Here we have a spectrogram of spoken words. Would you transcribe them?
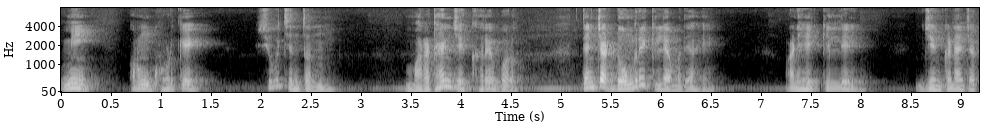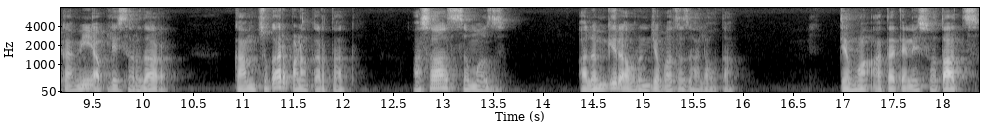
मी अरुण घोडके शिवचिंतन मराठ्यांचे खरे बळ त्यांच्या डोंगरी किल्ल्यामध्ये आहे. आणि हे किल्ले जिंकण्याच्या कामी आपले सरदार कामचुकारपणा करतात असा समज आलमगीर औरंगजेबाचा झाला होता. तेव्हा आता त्याने स्वतःच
